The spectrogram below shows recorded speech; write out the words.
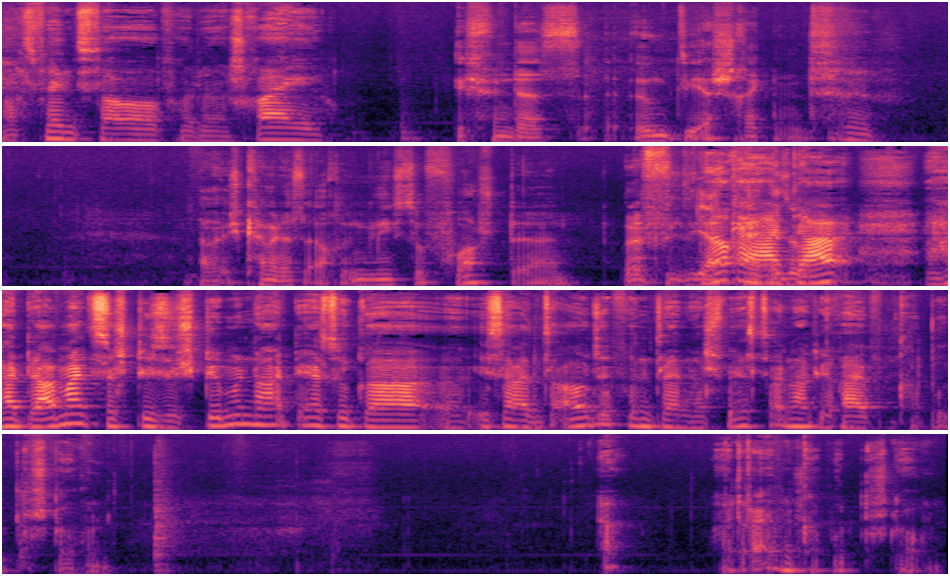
Mach's Fenster auf oder schrei. Ich finde das irgendwie erschreckend. Aber ich kann mir das auch irgendwie nicht so vorstellen. Oder ja, Doch, er hat, also- da, er hat damals durch diese Stimmen hat er sogar, äh, ist er ans Auto von seiner Schwester und hat die Reifen kaputt gestochen. Ja, hat Reifen kaputt gestochen.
